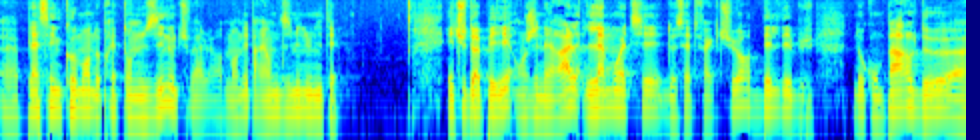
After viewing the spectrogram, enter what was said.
euh, placer une commande auprès de ton usine où tu vas leur demander, par exemple, 10 000 unités. Et tu dois payer en général la moitié de cette facture dès le début. Donc on parle de, euh,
